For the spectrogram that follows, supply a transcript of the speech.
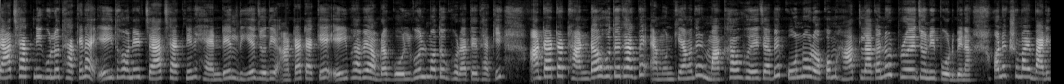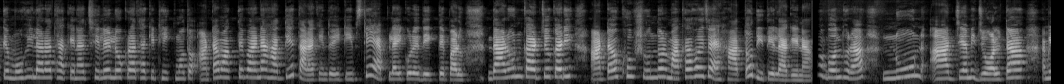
চা ছাঁকনিগুলো থাকে না, এই ধরনের চা ছাঁকনির হ্যান্ডেল দিয়ে যদি আটাটাকে এইভাবে আমরা গোল গোল মতো ঘোরাতে থাকি, আটাটা ঠান্ডাও হতে থাকবে, এমনকি আমাদের মাখাও হয়ে যাবে, কোনো রকম হাত লাগানোর প্রয়োজনই পড়বে না। অনেক সময় বাড়িতে মহিলারা থাকে না, ছেলে লোকরা থাকে ঠিক মতো আটা মাখতে পারে না হাত দিয়ে, তারা কিন্তু এই টিপসটি অ্যাপ্লাই করে দেখতে পারো। দারুণ কার্যকারী, আটাও খুব সুন্দর মাখা হয়ে যায়, হাতও দিতে লাগে না। বন্ধুরা, নুন আর যে আমি জলটা আমি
